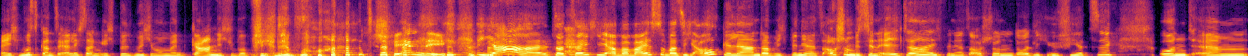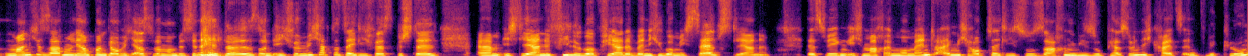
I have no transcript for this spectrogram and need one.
Ich muss ganz ehrlich sagen, ich bilde mich im Moment gar nicht über Pferde vor. Schäm dich. ja, tatsächlich. Aber weißt du, was ich auch gelernt habe? Ich bin ja jetzt auch schon ein bisschen älter. Ich bin jetzt auch schon deutlich Ü40. Und ähm, manche Sachen lernt man, glaube ich, erst, wenn man ein bisschen älter ist. Und ich für mich habe tatsächlich festgestellt, ähm, ich lerne viel über Pferde, wenn ich über mich selbst lerne. Deswegen, ich mache im Moment eigentlich hauptsächlich so Sachen wie so Persönlichkeitsentwicklung.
